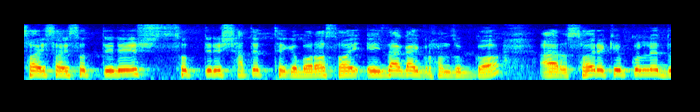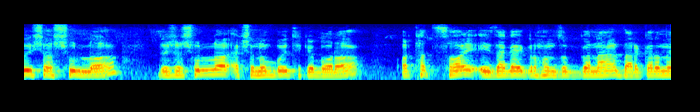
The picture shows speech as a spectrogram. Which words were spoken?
ছয় ছয় ছত্রিশ ছত্রিশ সাতের থেকে বড়, ছয় এই জায়গায় গ্রহণযোগ্য। আর ছয়রে কিউব করলে দুইশো ষোলো দুইশো ষোলো, একশো নব্বই থেকে বড়। অর্থাৎ ছয় এই জায়গায় গ্রহণযোগ্য না, যার কারণে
